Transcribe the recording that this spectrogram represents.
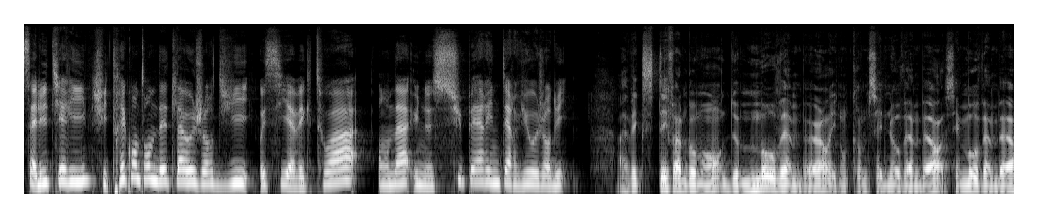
Salut Thierry, je suis très contente d'être là aujourd'hui aussi avec toi. On a une super interview aujourd'hui avec Stéphane Beaumont de Movember. Et donc, comme c'est November, c'est Movember.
